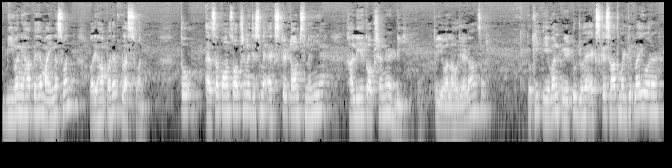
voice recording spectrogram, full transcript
बी वन यहाँ पर है माइनस वन और यहाँ पर है प्लस वन। तो ऐसा कौन सा ऑप्शन है जिसमें एक्स के टर्म्स नहीं है? खाली एक ऑप्शन है डी तो ये वाला हो जाएगा आंसर। क्योंकि ए वन ए टू जो है एक्स के साथ मल्टीप्लाई हो रहा है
